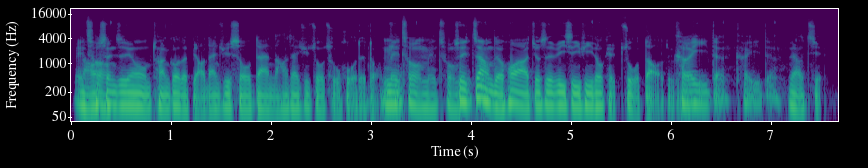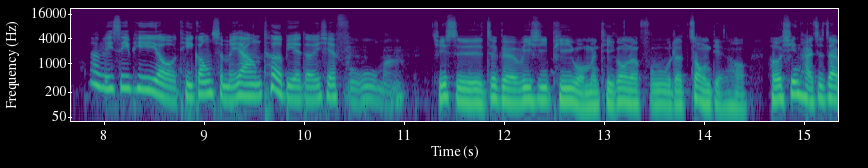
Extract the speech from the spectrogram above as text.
然后甚至用团购的表单去收单，然后再去做出货的东西。没错，没错。所以这样的话，就是 VCP 都可以做到，对不对？可以的，可以的。了解。那 VCP 有提供什么样特别的一些服务吗？其实这个 VCP 我们提供的服务的重点哦，核心还是在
